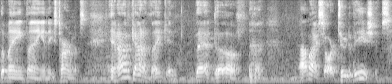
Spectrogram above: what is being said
the main thing in these tournaments. And I'm kind of thinking that uh, I might start two divisions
